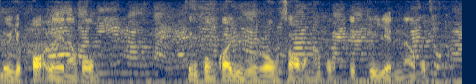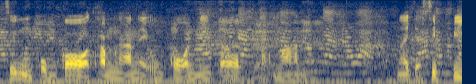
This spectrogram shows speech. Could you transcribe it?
โดยเฉพาะเลยนะครับผม ซึ่งผมก็อยู่โรงสองนะครับผมติดตู้เย็นนะครับผมซึ่งผมก็ทำงานในองค์กรนี้ก็ประมาณน่าจะ 10 ปี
